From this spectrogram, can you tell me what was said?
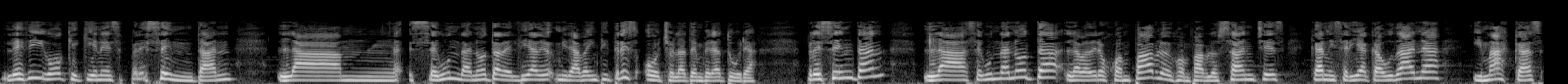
les digo que quienes presentan la mm, segunda nota del día de hoy, mira, 23.8 la temperatura. Presentan la segunda nota, Lavadero Juan Pablo, de Juan Pablo Sánchez, Carnicería Caudana y Mascas,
